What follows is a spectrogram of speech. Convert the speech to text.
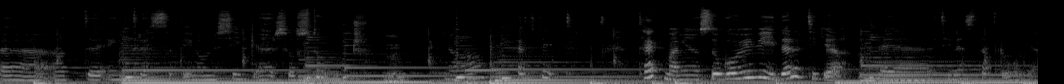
eh, att eh, intresset inom musik är så stort. mm. Ja, häftigt. Tack Magnus. Då går vi vidare tycker jag till nästa fråga.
